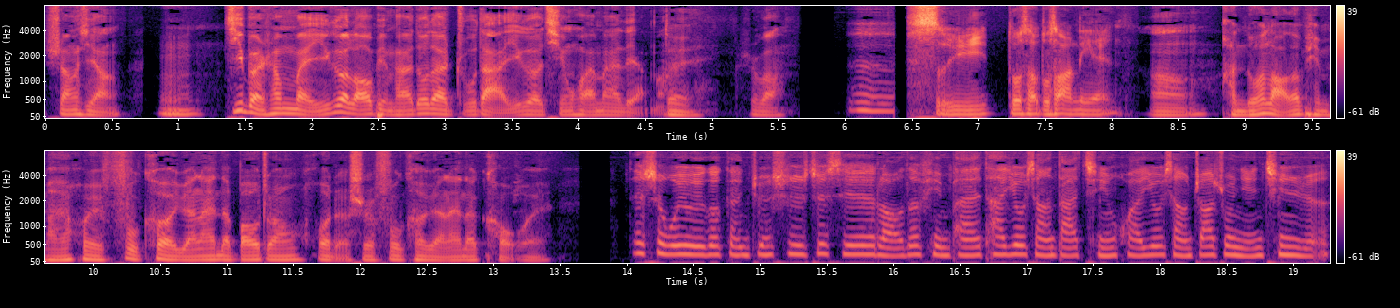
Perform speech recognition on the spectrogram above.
商箱，嗯，基本上每一个老品牌都在主打一个情怀卖点嘛，对，是吧？嗯，始于多少多少年，嗯，很多老的品牌会复刻原来的包装，或者是复刻原来的口味。但是我有一个感觉是，这些老的品牌，它又想打情怀，又想抓住年轻人。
